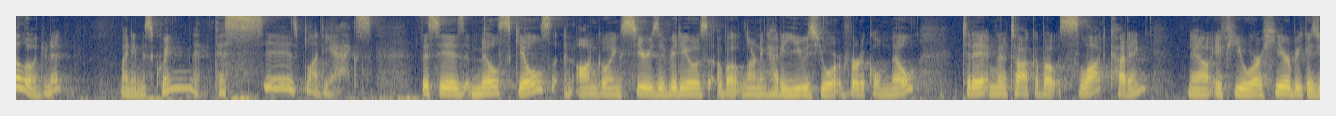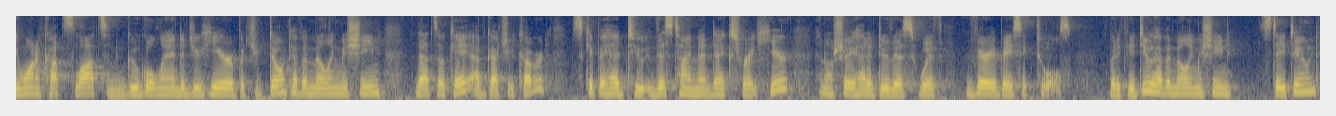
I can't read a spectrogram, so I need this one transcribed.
Hello Internet, my name is Quinn and this is Blondihacks. This is Mill Skills, an ongoing series of videos about learning how to use your vertical mill. Today I'm going to talk about slot cutting. Now if you are here because you want to cut slots and Google landed you here but you don't have a milling machine, that's okay, I've got you covered. Skip ahead to this time index right here and I'll show you how to do this with very basic tools. But if you do have a milling machine, stay tuned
